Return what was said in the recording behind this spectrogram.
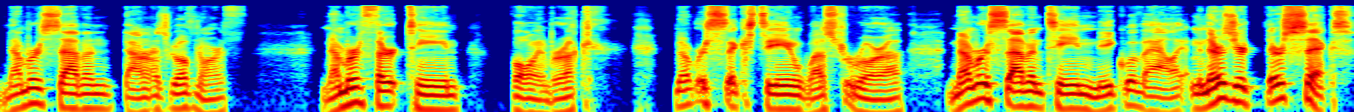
Number seven, Downers Grove North. Number 13, Bolingbrook. Number 16, West Aurora. Number 17, Neuqua Valley. I mean, there's your there's six.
